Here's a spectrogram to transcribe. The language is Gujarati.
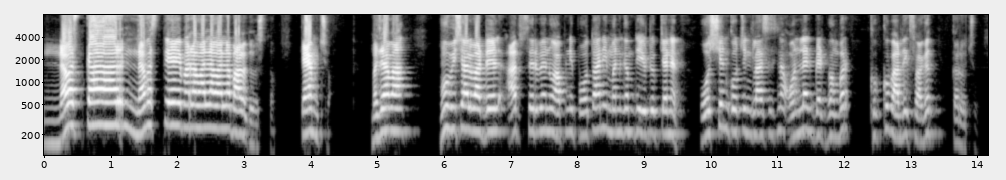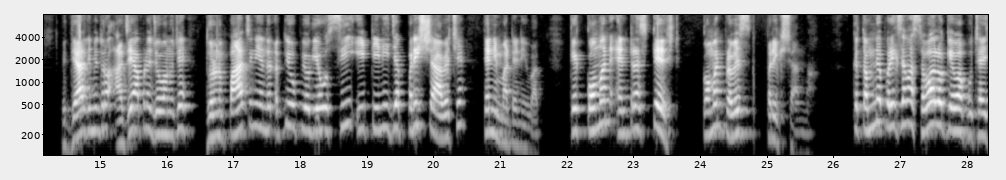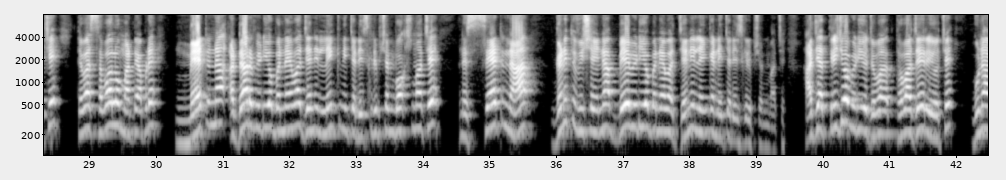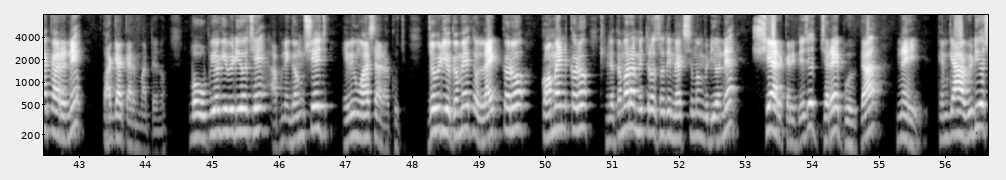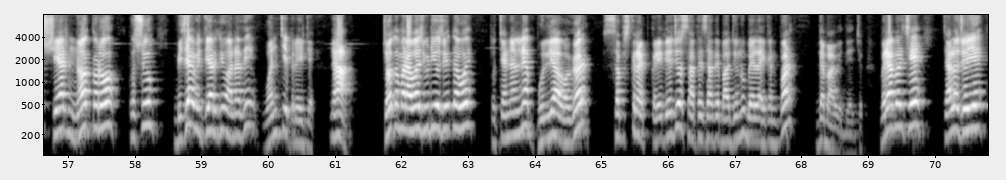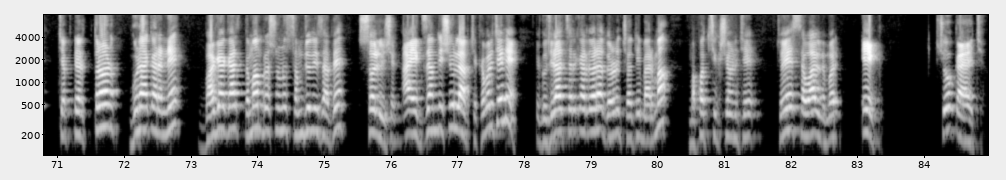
નમસ્કાર, નમસ્તે મારા વાલા વાલા બાળ દોસ્તો. કેમ છો? મજામાં? હું વિશાલ વાઢેલ, આપ સર્વેનું આપની પોતાની મનગમતી યુટ્યુબ ચેનલ ઓશિયન કોચિંગ ક્લાસીસના ઓનલાઈન પ્લેટફોર્મ પર ખૂબ ખૂબ હાર્દિક સ્વાગત કરું છું. વિદ્યાર્થી મિત્રો, આજે આપણે જોવાનું છે ધોરણ પાંચની અંદર અતિ ઉપયોગી એવું સીઈટીની જે પરીક્ષા આવે છે, તેની માટેની વાત. કે કોમન એન્ટ્રન્સ ટેસ્ટ કોમન પ્રવેશ પરીક્ષામાં. કે તમને પરીક્ષામાં સવાલો કેવા પૂછાય છે, તેવા સવાલો માટે આપણે મેટના અઢાર વીડિયો બનાવ્યા, જેની લિંક નીચે ડિસ્ક્રિપ્શન બોક્સમાં છે, અને સેટના ગણિત વિષયના બે વીડિયો બનાવ્યા, જેની લિંક નીચે ડિસ્ક્રિપ્શનમાં છે. આજે આ ત્રીજો વીડિયો જવા, થવા જઈ રહ્યો છે, ગુણાકાર અને ભાગાકાર માટેનો. બહુ ઉપયોગી વીડિયો છે, આપને ગમશે જ, એવી હું આશા રાખું છું. જો વીડિયો ગમે તો લાઈક કરો, કોમેન્ટ કરો, અને તમારા મિત્રો સુધી મેક્સિમમ વિડીયોને શેર કરી દેજો, જરાય ભૂલતા નહીં. કેમ કે આ વીડિયો શેર ન કરો તો શું? બીજા વિદ્યાર્થીઓ આનાથી વંચિત રહી છે. ને હા, જો તમારા આવા જ વીડિયો જોઈતા હોય તો ચેનલને ભૂલ્યા વગર સબસ્ક્રાઇબ કરી દેજો. સાથે સાથે બાજુનું બેલ આઇકન પણ દબાવી દેજો. બરાબર છે? ચાલો જોઈએ ચેપ્ટર ત્રણ, ગુણાકાર અને ભાગાકાર તમામ પ્રશ્નોનું સમજૂતી સાથે સોલ્યુશન આ એક્ઝામથી શું લાભ છે? ખબર છે ને? કે ગુજરાત સરકાર દ્વારા ધોરણ છ થી બારમાં મફત શિક્ષણ છે. જોઈએ સવાલ નંબર એક. શું કહે છે?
